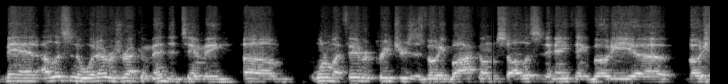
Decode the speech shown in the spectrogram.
man, I listen to whatever's recommended to me. Um, one of my favorite preachers is Voddie Baucham, so I'll listen to anything Voddie, uh, Voddie,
